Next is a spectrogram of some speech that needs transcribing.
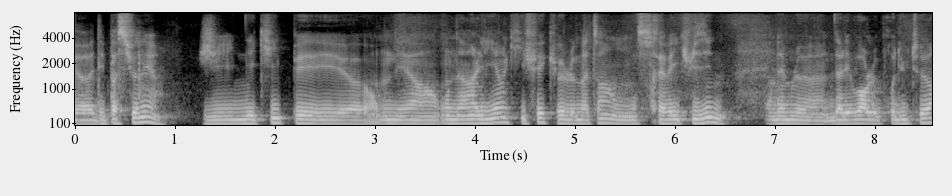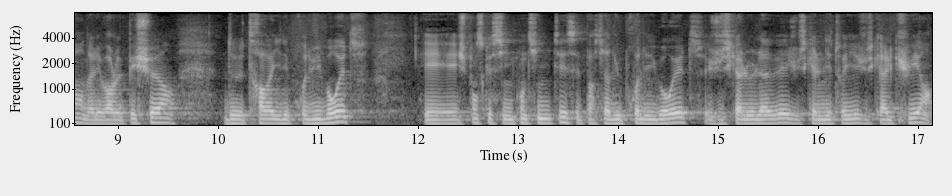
euh, des passionnés. J'ai une équipe et euh, on, on a un lien qui fait que le matin, on se réveille cuisine. On aime le- d'aller voir le producteur, d'aller voir le pêcheur, de travailler des produits bruts. Et je pense que c'est une continuité, c'est de partir du produit brut jusqu'à le laver, jusqu'à le nettoyer, jusqu'à le cuire,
